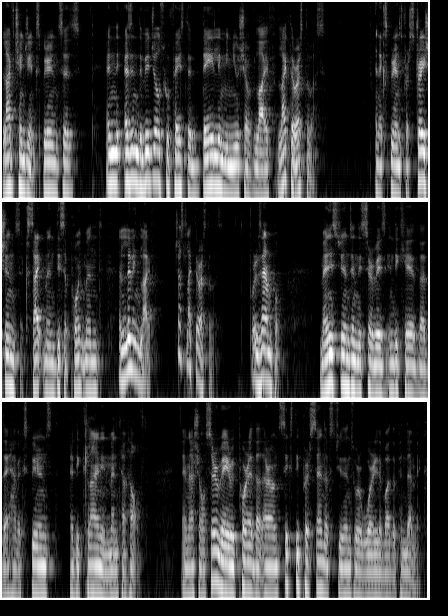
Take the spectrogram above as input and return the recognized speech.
life changing experiences, and as individuals who face the daily minutiae of life like the rest of us and experience frustrations, excitement, disappointment, and living life just like the rest of us. For example, Many students in these surveys indicate that they have experienced a decline in mental health. A national survey reported that around 60% of students were worried about the pandemic.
